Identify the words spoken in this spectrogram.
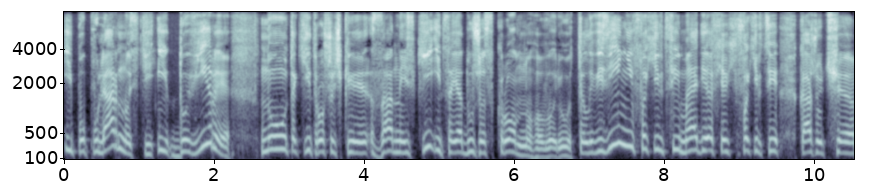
і популярності, і довіри, ну такі трошечки занизькі, і це я дуже скромно говорю. Телевізійні фахівці, медіа фахівці кажуть, е,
